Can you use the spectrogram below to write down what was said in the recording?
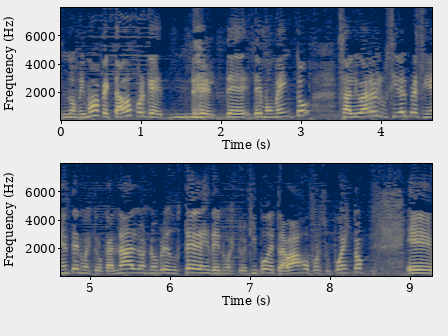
nos vimos afectados porque de, momento salió a relucir el presidente de nuestro canal, los nombres de ustedes, de nuestro equipo de trabajo, por supuesto. Eh,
